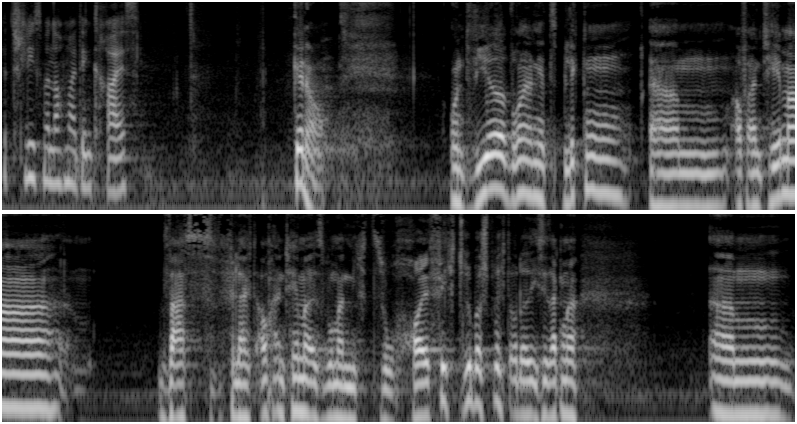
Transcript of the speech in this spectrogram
Jetzt schließen wir nochmal den Kreis. Genau. Und wir wollen jetzt blicken ähm, auf ein Thema, was vielleicht auch ein Thema ist, wo man nicht so häufig drüber spricht oder ich sag mal, ähm,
